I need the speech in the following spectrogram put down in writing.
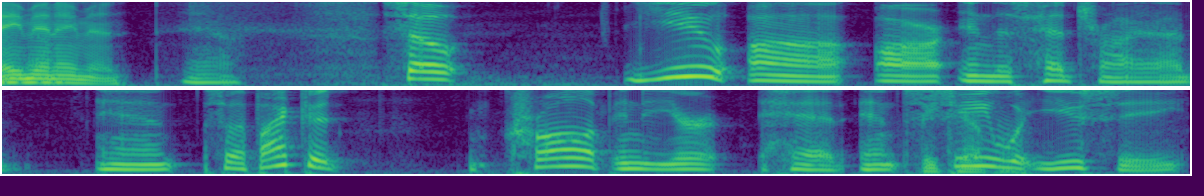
Amen. Amen. Yeah. So you uh, are in this head triad, and so if I could crawl up into your head and see careful. what you see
